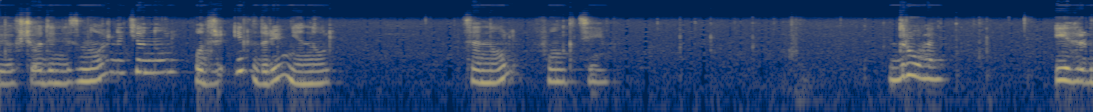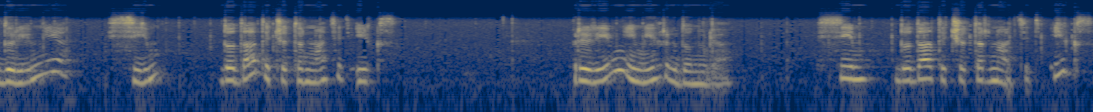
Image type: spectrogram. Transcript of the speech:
якщо один із множників 0, отже х дорівнює 0. Це 0 функції. Друге. y дорівнює 7 додати 14х. Прирівнюємо y до 0. 7 додати 14х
